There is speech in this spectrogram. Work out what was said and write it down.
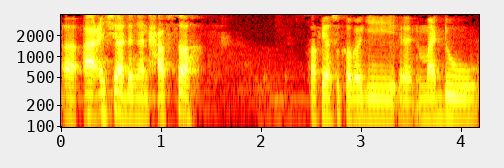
uh, Aisyah dengan Hafsah. Safiyah suka bagi uh, madu.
